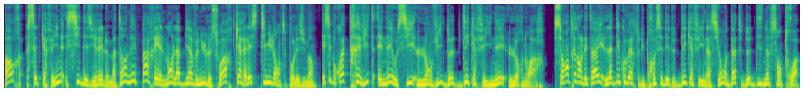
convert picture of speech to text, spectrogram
Or, cette caféine, si désirée le matin, n'est pas réellement la bienvenue le soir car elle est stimulante pour les humains. Et c'est pourquoi très vite est née aussi l'envie de décaféiner l'or noir. Sans rentrer dans le détail, la découverte du procédé de décaféination date de 1903,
